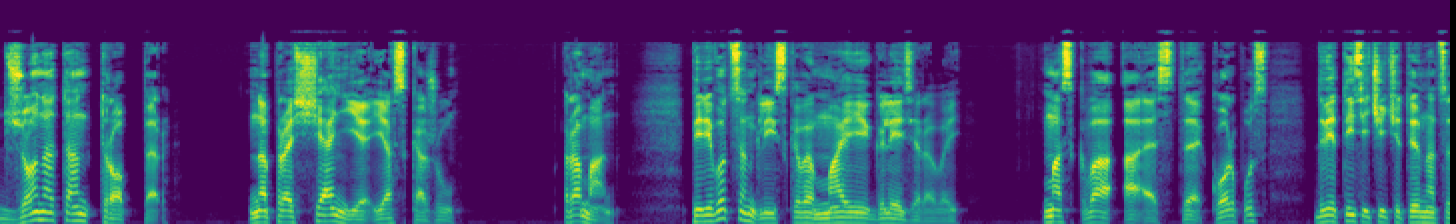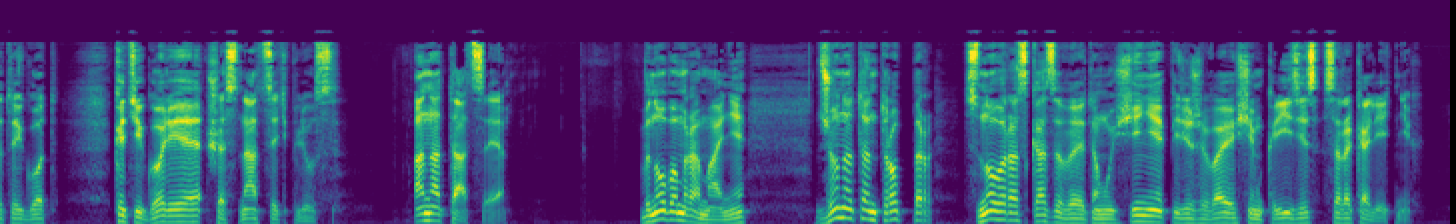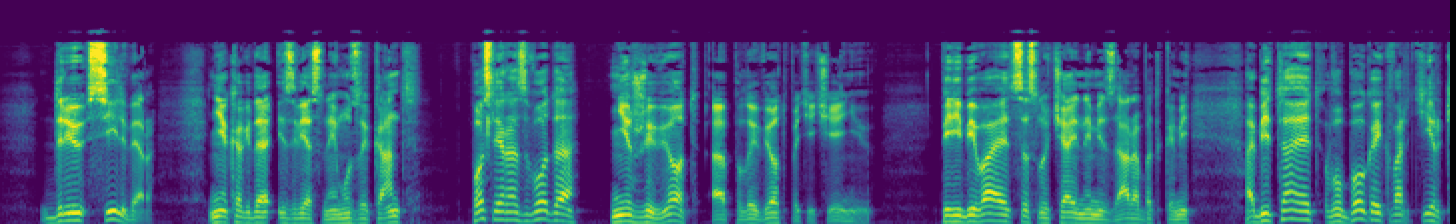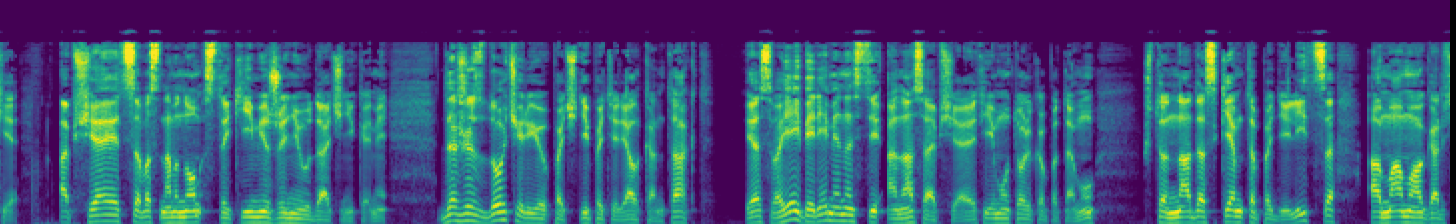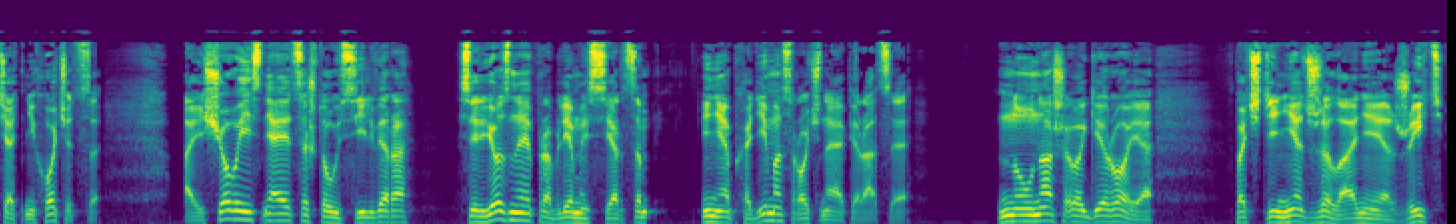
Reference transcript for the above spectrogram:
Джонатан Троппер. На прощание я скажу. Роман. Перевод с английского Майи Глезеровой. Москва, АСТ, корпус, 2014 год. Категория 16+. Аннотация. В новом романе Джонатан Троппер снова рассказывает о мужчине, переживающем кризис сорокалетних. Дрю Сильвер, некогда известный музыкант, после развода не живет, а плывет по течению, перебивается случайными заработками, обитает в убогой квартирке, общается в основном с такими же неудачниками, даже с дочерью почти потерял контакт, и о своей беременности она сообщает ему только потому, что надо с кем-то поделиться, а маму огорчать не хочется – а еще выясняется, что у Сильвера серьезные проблемы с сердцем и необходима срочная операция. Но у нашего героя почти нет желания жить.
